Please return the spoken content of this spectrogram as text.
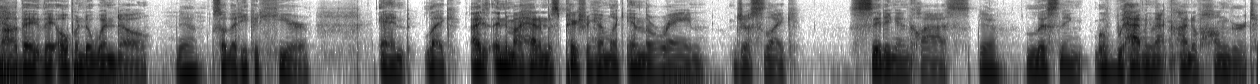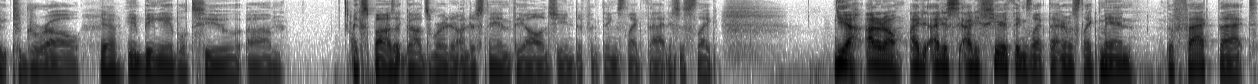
Uh, they they opened a window yeah, so that he could hear. And like I and in my head, I'm just picturing him like in the rain, just like sitting in class, Yeah. listening, having that kind of hunger to to grow, Yeah. and being able to um, exposit God's word and understand theology and different things like that. And It's just like, yeah, I don't know. I, I just I just hear things like that, and it's like, man, the fact that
